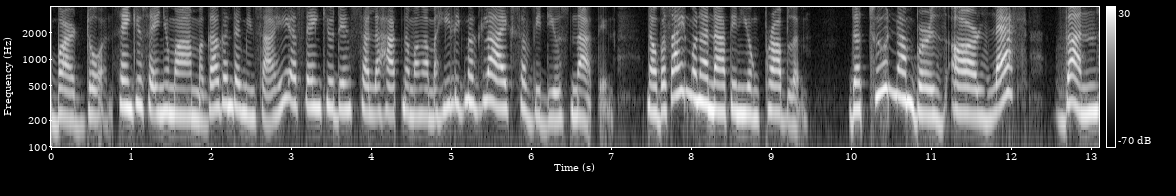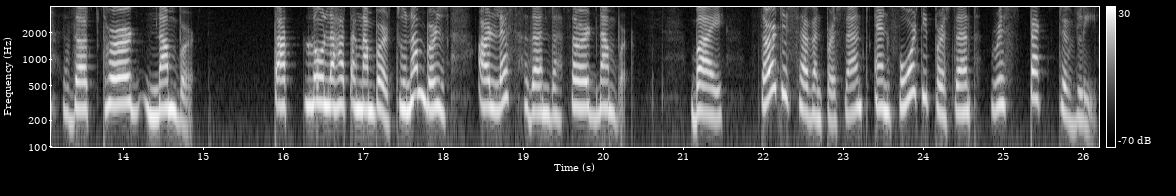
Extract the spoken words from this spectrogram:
Bardon. Thank you sa inyo mga magagandang mensahe at thank you din sa lahat ng mga mahilig mag-like sa videos natin. Now, basahin muna natin yung problem. The two numbers are less than the third number. Tatlo lahat ang number. Two numbers are less than the third number by 37% and 40% respectively.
